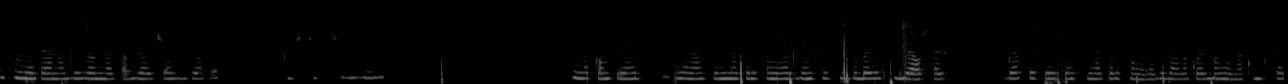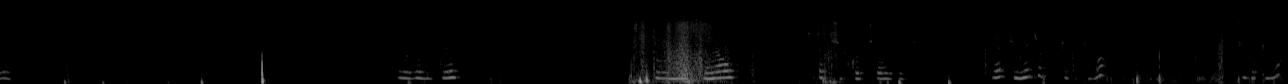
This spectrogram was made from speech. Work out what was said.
Ogólnie to ja nagrywam na tablecie, widzowie. Jakbyście chcieli wiedzieć. Nie na kompie, nie na tym, na telefonie, jak większość youtuberów. Brawl Stars. Brawl Stars sobie częściej na telefonie nagrywałem akurat, bo nie na komputerze. Był zabity. Tu nie zginął. Co tak szybko cztery rzeczy? Kurde, czy mnie coś przegapiło? Przegapiło?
